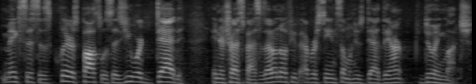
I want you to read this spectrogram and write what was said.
makes this as clear as possible. It says you were dead in your trespasses. I don't know if you've ever seen someone who's dead. They aren't doing much.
